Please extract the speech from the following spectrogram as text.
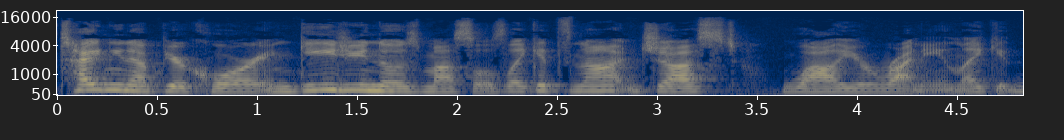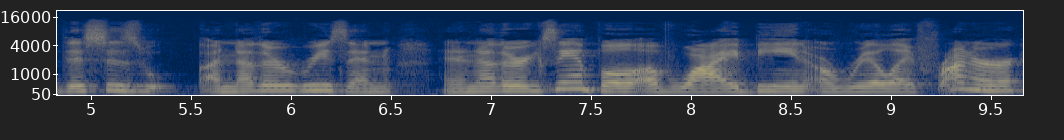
tightening up your core, engaging those muscles. Like it's not just while you're running. Like this is another reason and another example of why being a real life runner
